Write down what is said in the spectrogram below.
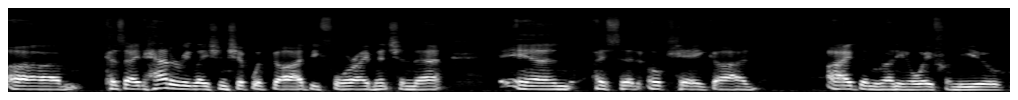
because um, I'd had a relationship with God before I mentioned that. And I said, okay, God, I've been running away from you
